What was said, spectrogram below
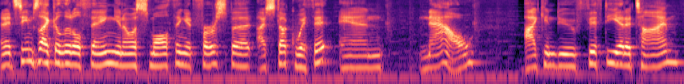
And it seems like a little thing, you know, a small thing at first, but I stuck with it. And now I can do 50 at a time.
